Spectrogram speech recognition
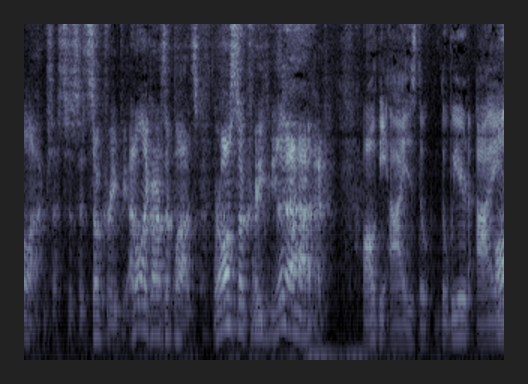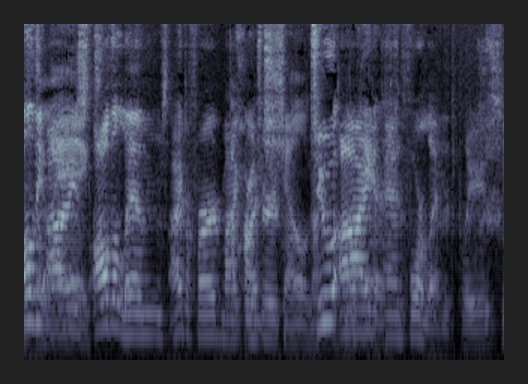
Oh, it's just it's so creepy. I don't like arthropods. They're all so creepy. Ah! All the eyes, the the weird eyes, all the, eyes, legs. all the limbs. I preferred my The creatures shell, two-eyed no and four-limbed, please.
